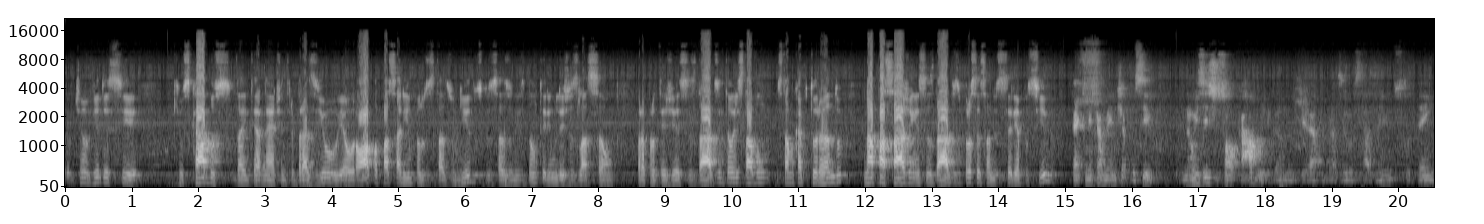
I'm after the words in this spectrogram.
eu tinha ouvido esse que os cabos da internet entre Brasil e Europa passariam pelos Estados Unidos, que os Estados Unidos não teriam legislação para proteger esses dados, então eles estavam, estavam capturando na passagem esses dados e processando isso seria possível? Tecnicamente é possível não existe só o cabo ligando direto do Brasil aos Estados Unidos, tu tem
